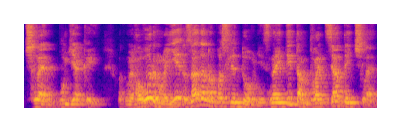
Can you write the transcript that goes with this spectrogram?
член будь-який. От ми говоримо, є задана послідовність, знайти там 20-й член.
